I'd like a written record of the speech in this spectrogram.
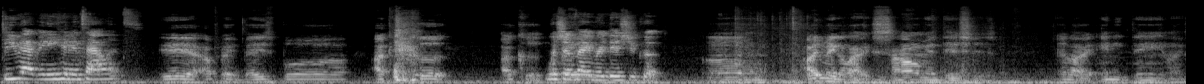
Do you have any hidden talents? Yeah, I play baseball. I can cook. I cook. What's your favorite dish you cook? Um, I be making like salmon dishes and like anything like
